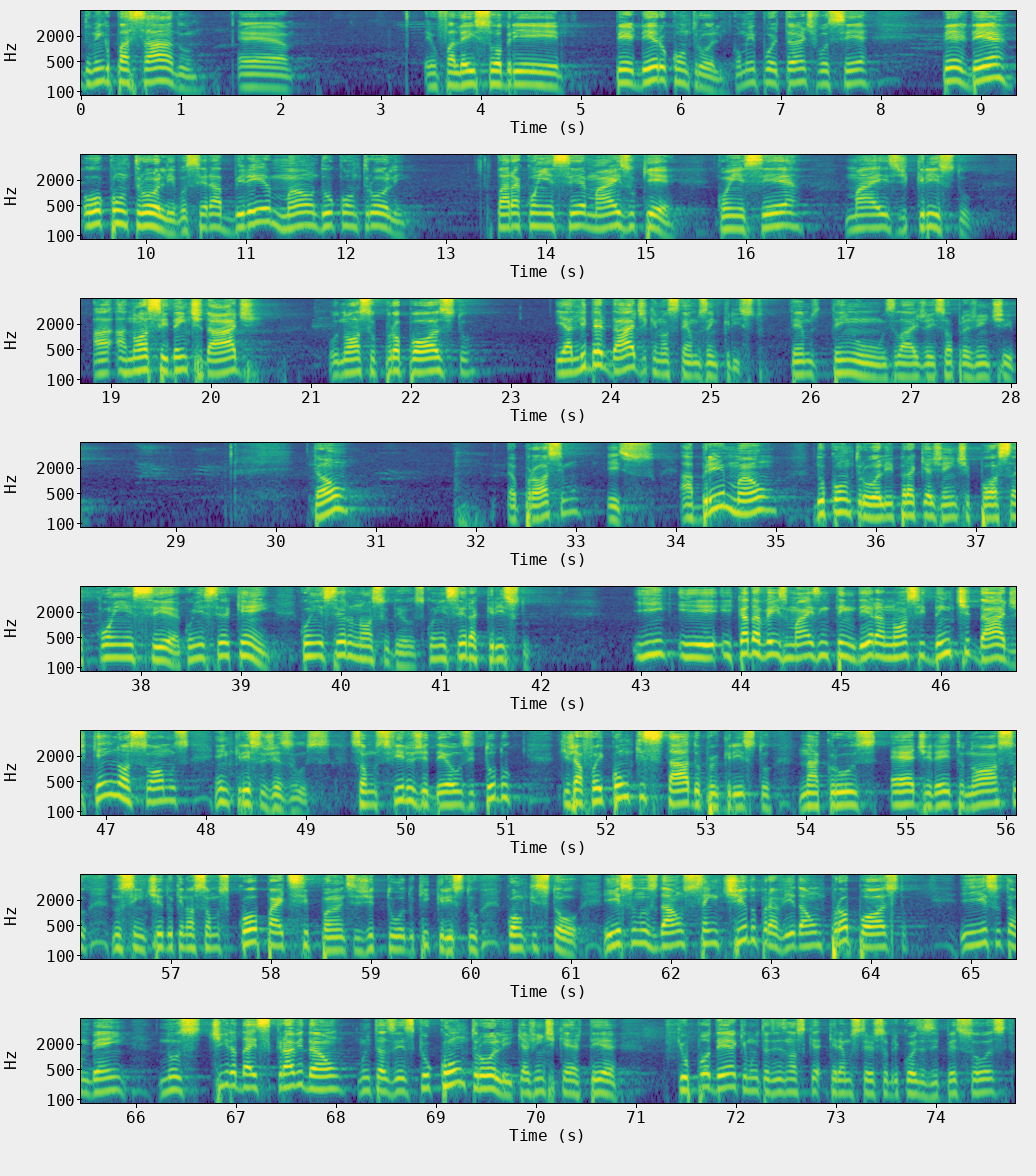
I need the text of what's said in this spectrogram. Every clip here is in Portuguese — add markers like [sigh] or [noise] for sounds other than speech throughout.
domingo passado, é, eu falei sobre perder o controle. Como é importante você perder o controle, você abrir mão do controle para conhecer mais o que? Conhecer mais de Cristo, a, a nossa identidade, o nosso propósito e a liberdade que nós temos em Cristo. Temos, tem um slide aí só para a gente então, é o próximo, isso. Abrir mão do controle para que a gente possa conhecer. Conhecer quem? Conhecer o nosso Deus, conhecer a Cristo. E, e, e, cada vez mais entender a nossa identidade, quem nós somos em Cristo Jesus. Somos filhos de Deus e tudo que já foi conquistado por Cristo na cruz é direito nosso, no sentido que nós somos coparticipantes de tudo que Cristo conquistou. E isso nos dá um sentido para a vida, um propósito, e isso também nos tira da escravidão, muitas vezes, que o controle que a gente quer ter, que o poder que muitas vezes nós queremos ter sobre coisas e pessoas,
